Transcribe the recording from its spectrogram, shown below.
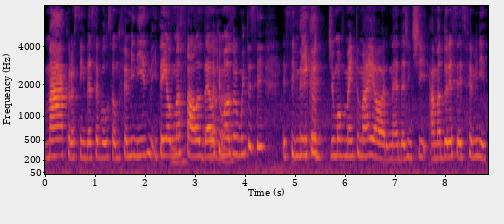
macro, assim, dessa evolução do feminismo. E tem algumas Sim. falas dela uhum. que mostram muito esse, esse micro de um movimento maior, né? Da gente amadurecer esse feminismo.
